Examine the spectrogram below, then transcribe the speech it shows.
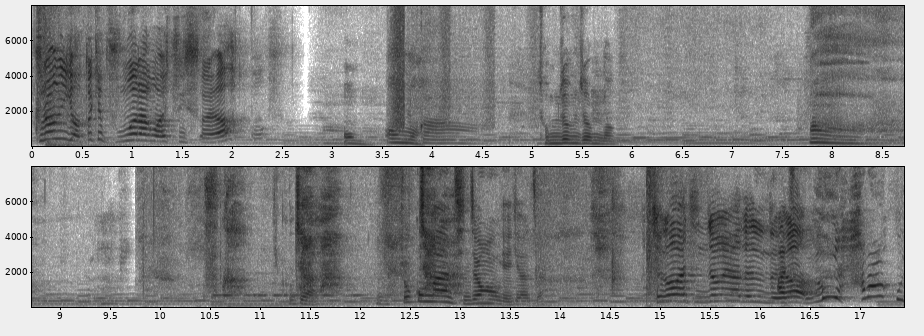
그러는 게 어떻게 부모라고 할 수 있어요? 어머. 어머. 점점점 막. 구기야. 조금만 진정하고 얘기하자. 제가 왜 진정해야 되는데요? 아 조용히 하라고.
